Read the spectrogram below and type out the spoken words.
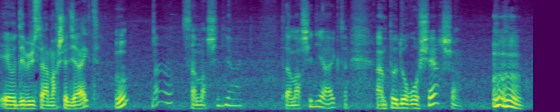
Et au début, ça a marché direct? Hum? Ah, Ça a marché direct ça a marché direct. Un peu de recherche.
